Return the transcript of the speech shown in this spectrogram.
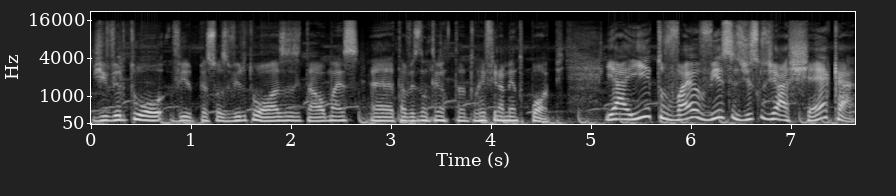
de virtuo, vir- pessoas virtuosas e tal, mas eh, talvez não tenham tanto refinamento pop. E aí, tu vai ouvir esses discos de axé, cara,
